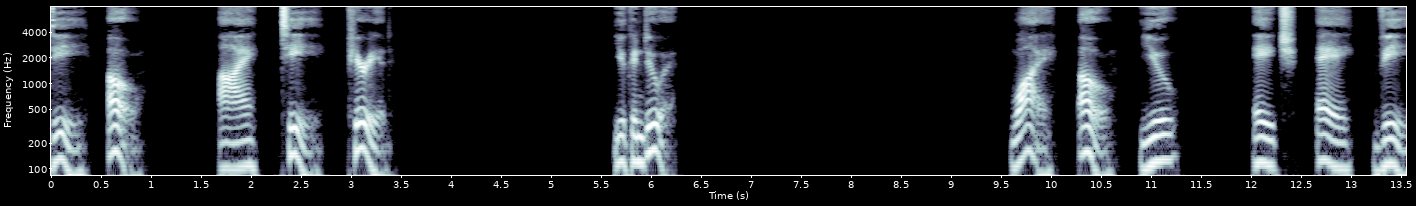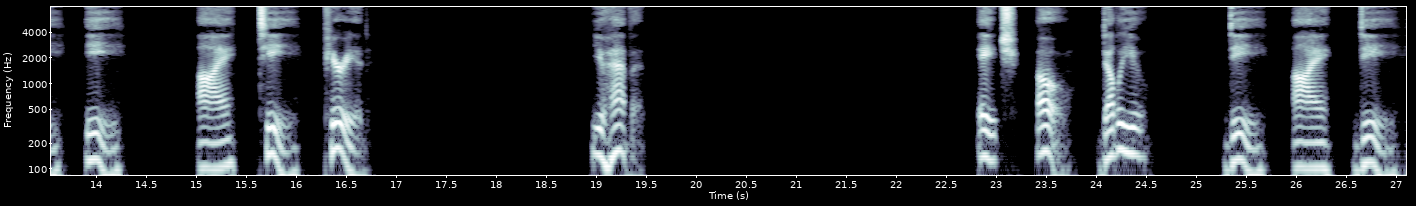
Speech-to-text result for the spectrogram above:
D, O, I, T, period. You can do it. Y, O, U, H, A, V, E, I, T, period. You have it. H, O, W, D, I, D,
